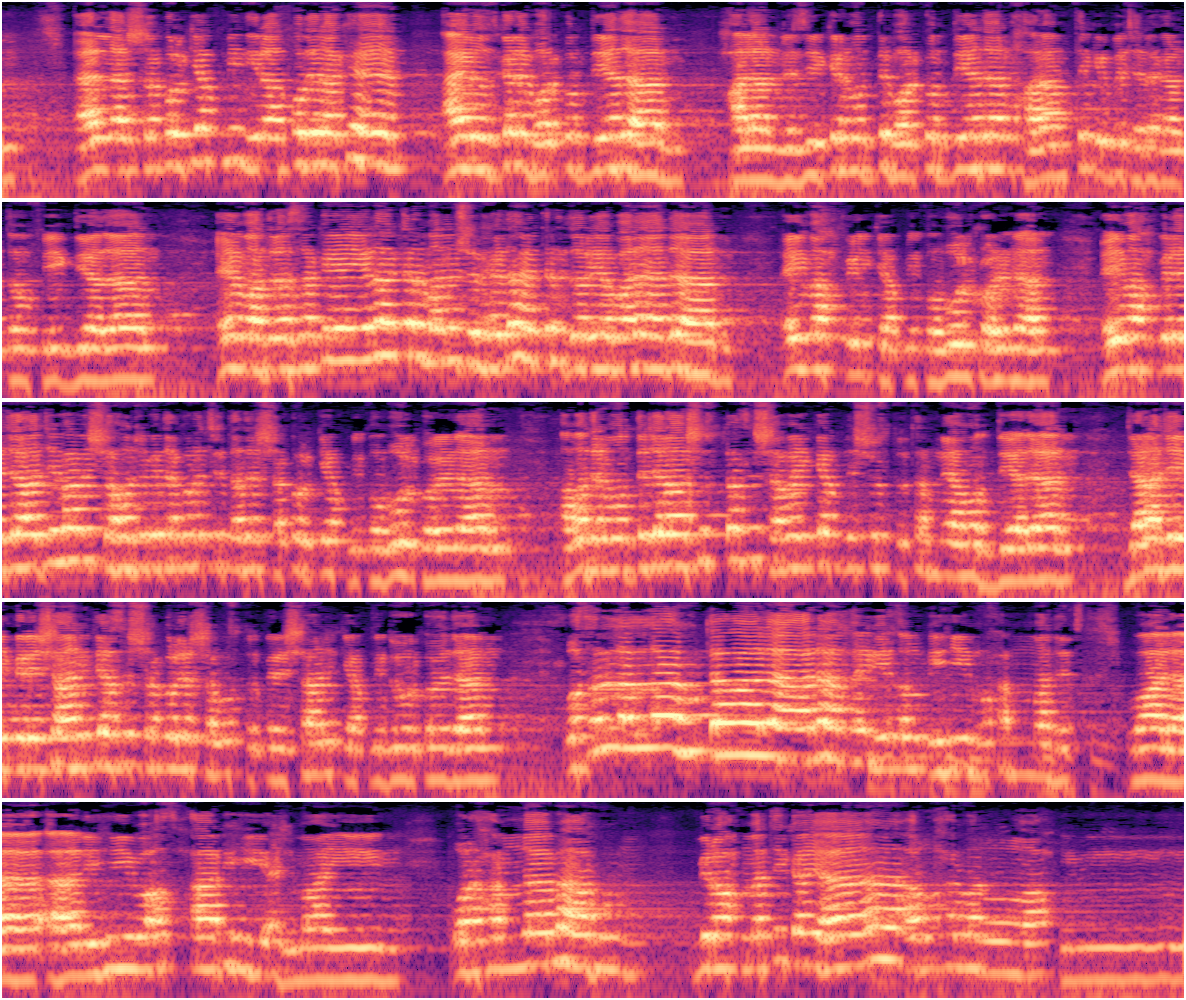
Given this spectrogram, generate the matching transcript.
আল্লাহ সকলকে আপনি নিরাপদে রাখেন, আয় রোজগারে বরকত দিয়ে দেন। হালাল রিজিকের মধ্যে বরকত দিয়ে দেন, হারাম থেকে বেঁচে থাকার তৌফিক দিয়ে দেন। এই মাদ্রাসাকে এলাকার মানুষের হেদায়েতের জরিয়া বানিয়ে দেন। এই মাহফিলকে আপনি কবুল করে নেন। এই মাহফিলে যারা যেভাবে সহযোগিতা করেছে, তাদের সকলকে আপনি কবুল করে নেন। আমাদের মধ্যে যারা অসুস্থ আছে, সবাইকে আপনি সুস্থতার নিয়ামত দিয়ে দেন। যারা যে পেরেশানিতে আছে, সকলের সমস্ত পেরেশানিকে আপনি দূর করে দেন। وصلى الله تعالى على خير خلقه محمد وعلى آله وأصحابه أجمعين. وارحمنا معهم برحمتك يا أرحم الراحمين.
